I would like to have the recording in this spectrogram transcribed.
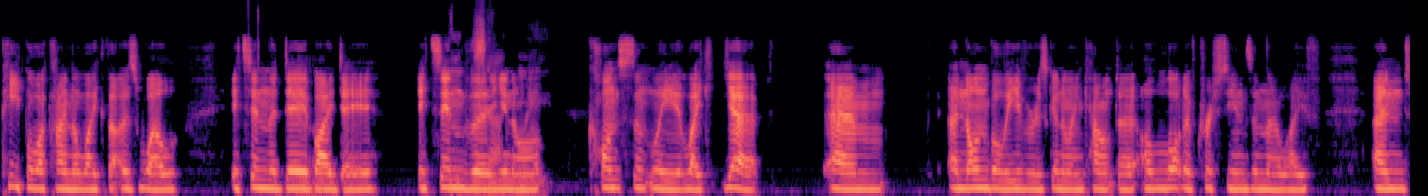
people are kind of like that as well. It's in the day Yeah. by day. It's in the, you know, constantly like, yeah, um, a non-believer is going to encounter a lot of Christians in their life, and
